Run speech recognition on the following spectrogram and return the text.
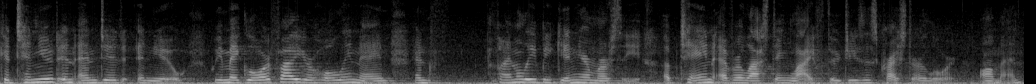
continued and ended in you, we may glorify your holy name and finally begin your mercy, obtain everlasting life through Jesus Christ our Lord. Amen.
